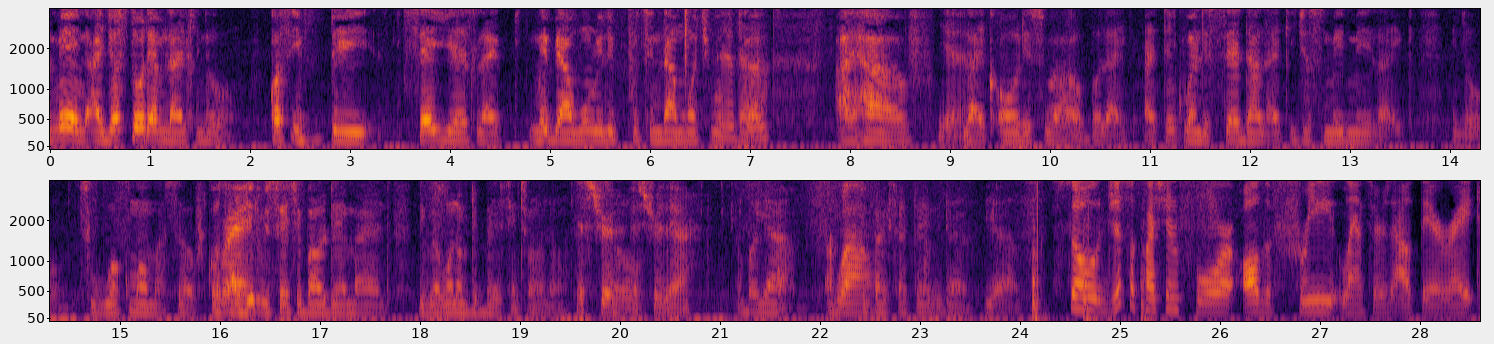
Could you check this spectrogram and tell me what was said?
mean, I just told them like, you know, cause if they say yes, like maybe I won't really put in that much work that I have Yeah. like all this while but like i think when they said that like it just made me like you know to work more myself because i did research about them and they were one of the best in toronto it's true. so- it's true. They are. but yeah i'm Wow. super excited with them yeah So, just a question for all the freelancers out there, right?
